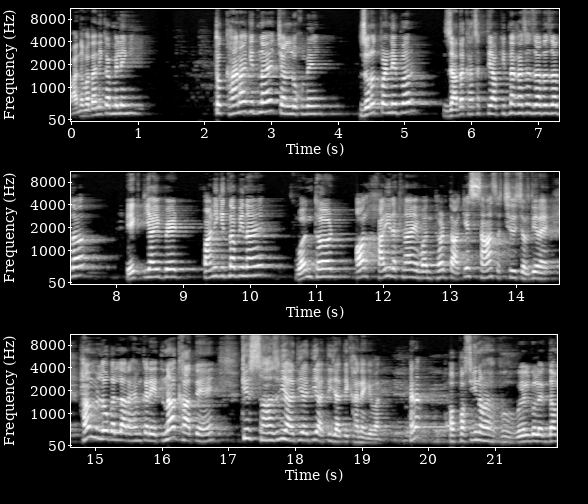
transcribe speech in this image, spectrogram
बाद में पता नहीं कब मिलेंगी। तो खाना कितना है? चंद लुक में। ज़रूरत पड़ने पर ज़्यादा खा सकते हैं। आप कितना खा सकते ज़्यादा ज़्यादा। एक तिहाई पेट। पानी कितना पीना है? वन थर्ड और खाली रखना है वन थर्ड ताकि सांस अच्छे से चलती रहे। हम लोग अल्लाह रहम करे, इतना खाते हैं कि सांस भी आती आती आती जाती खाने के बाद। है ना? और पसीना बिल्कुल एकदम,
